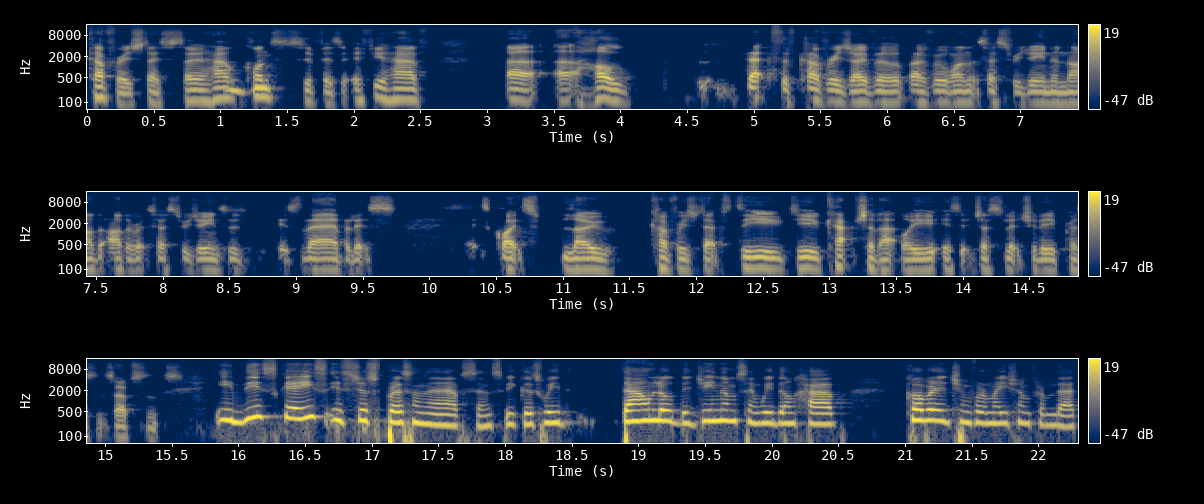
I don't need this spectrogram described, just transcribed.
coverage data. So how Mhm. quantitative is it? If you have a, a whole depth of coverage over over one accessory gene and other other accessory genes is, is there, but it's it's quite low coverage depth. Do you do you capture that, or you, is it just literally presence absence? In this case, it's just present and absence because we download the genomes and we don't have coverage information from that,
